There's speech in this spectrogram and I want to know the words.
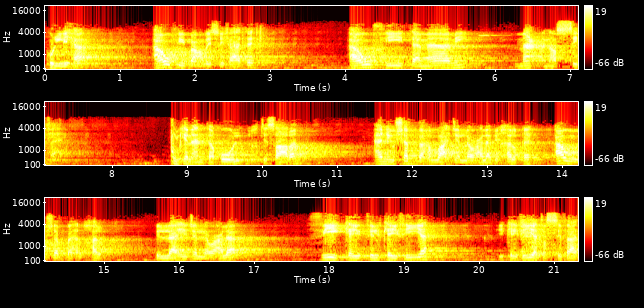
كلها أو في بعض صفاته أو في تمام معنى الصفة. يمكن أن تقول اختصارا أن يشبه الله جل وعلا بخلقه أو يشبه الخلق بالله جل وعلا في كي في الكيفية في كيفية الصفات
